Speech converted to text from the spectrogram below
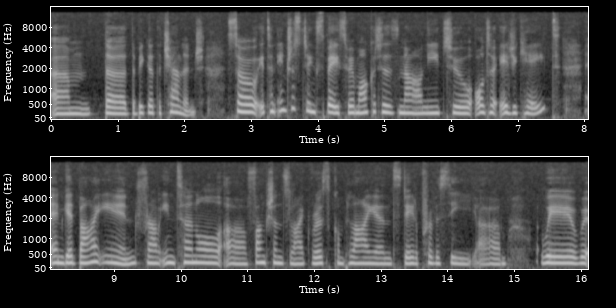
um, the the bigger the challenge. So it's an interesting space where marketers now need to also educate and get buy-in from internal uh, functions like risk compliance, data privacy, um, where, where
